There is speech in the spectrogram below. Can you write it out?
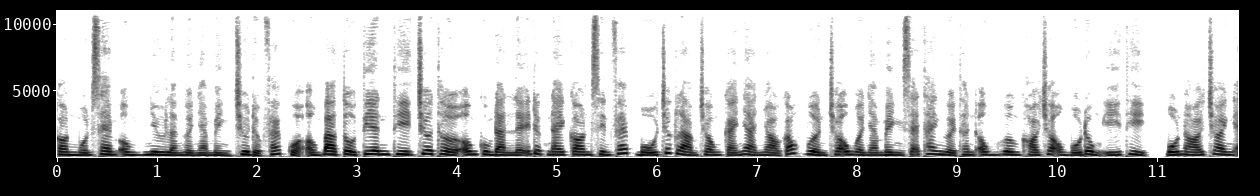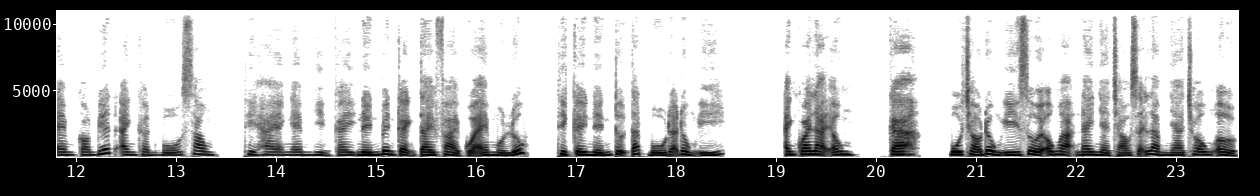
con muốn xem ông như là người nhà mình chưa được phép của ông. Bà tổ tiên thì chưa thờ ông cùng đàn lễ được nay con xin phép bố trước làm trong cái nhà nhỏ góc vườn cho ông ở nhà mình sẽ thay người thân ông hương khói cho ông bố đồng ý thì bố nói cho anh em con biết anh khấn bố xong thì hai anh em nhìn cây nến bên cạnh tay phải của em một lúc, thì cây nến tự tắt bố đã đồng ý. Anh quay lại ông, ca, bố cháu đồng ý rồi ông ạ, nay nhà cháu sẽ làm nhà cho ông ở,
